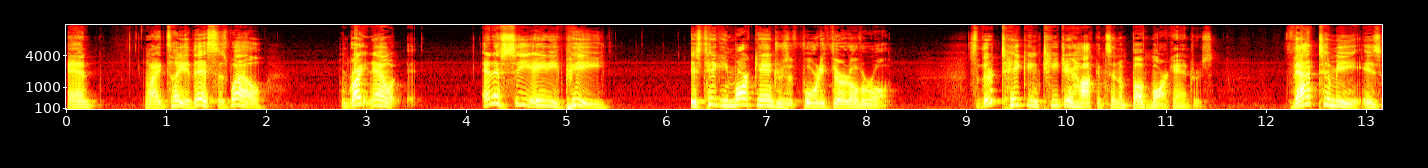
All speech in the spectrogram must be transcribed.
And when I tell you this as well, right now, NFFC ADP is taking Mark Andrews at 43rd overall. So they're taking TJ Hockenson above Mark Andrews. That to me is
